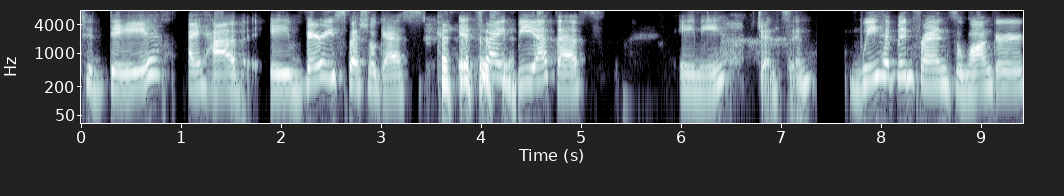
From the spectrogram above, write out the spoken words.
Today, I have a very special guest. It's my BFF, Amy Jensen. We have been friends longer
